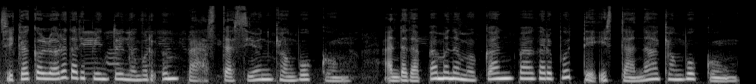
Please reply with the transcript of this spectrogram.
지카 걸러르 다리 빈뚜 노무르 음바 스타시온 경복궁. 안다다빠무는 무깐 빠가르푸띠 이스타나 경복궁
